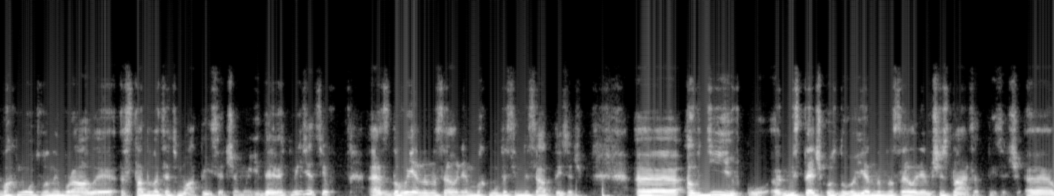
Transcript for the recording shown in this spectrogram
Бахмут вони брали 120 тисячами і 9 місяців. Е, з довоєнним населенням Бахмута 70 тисяч. Е, Авдіївку, е, містечко з довоєнним населенням 16 тисяч. Е,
